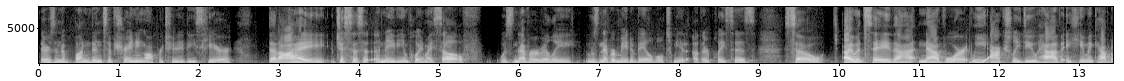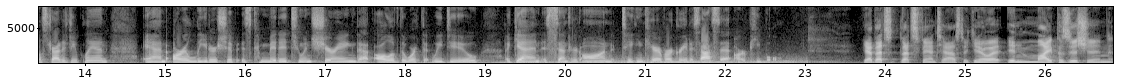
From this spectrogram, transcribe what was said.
There's an abundance of training opportunities here that I, just as a Navy employee myself, was never really was never made available to me at other places. So I would say that NAVWAR we actually do have a human capital strategy plan and our leadership is committed to ensuring that all of the work that we do again is centered on taking care of our greatest asset, our people. Yeah, that's that's fantastic. You know, in my position,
